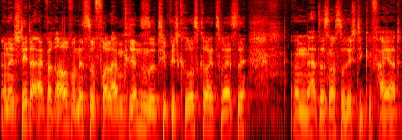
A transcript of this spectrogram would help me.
Und dann steht er einfach auf und ist so voll am Grinsen, so typisch Großkreuz, weißt du? Und hat das noch so richtig gefeiert.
